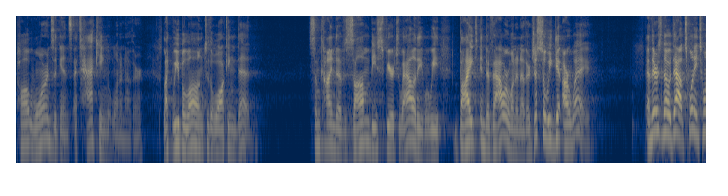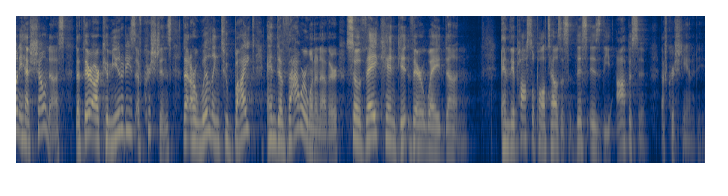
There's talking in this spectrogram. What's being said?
Paul warns against attacking one another like we belong to the walking dead. Some kind of zombie spirituality where we bite and devour one another just so we get our way. And there's no doubt 2020 has shown us that there are communities of Christians that are willing to bite and devour one another so they can get their way done. And the Apostle Paul tells us this is the opposite of Christianity.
